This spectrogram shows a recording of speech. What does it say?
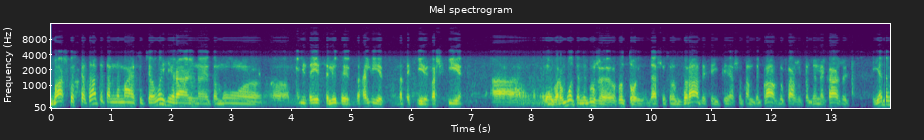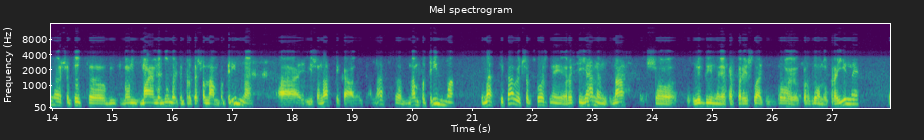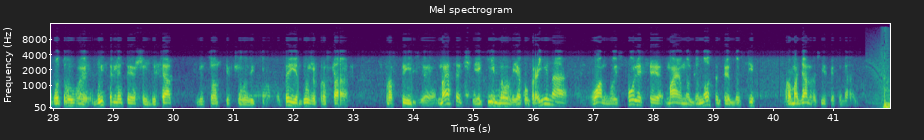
Важко сказати, там немає соціології реальної, тому е, мені здається, люди взагалі на такі важкі роботи не дуже готові. Да, щось розбиратися, йти, а що там де правду кажуть, а де не кажуть. Я думаю, що тут е, ми маємо думати про те, що нам потрібно. і що нас цікавить. Нас нам потрібно, і нас цікавить, щоб кожний росіянин знав, що з яка перейшла зі зброєю кордон України, готовий вистріляти 60% чоловіків. Це є дуже проста, простий е, меседж, який ми, як Україна, One Voice Policy маємо доносити до всіх громадян Російської Федерації.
